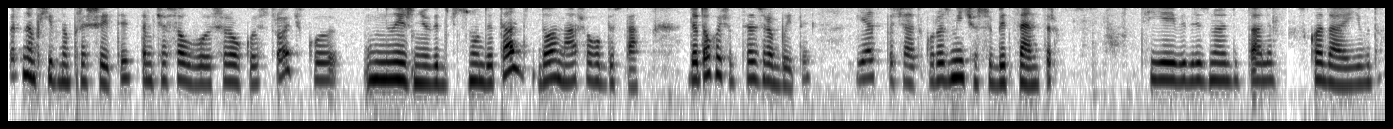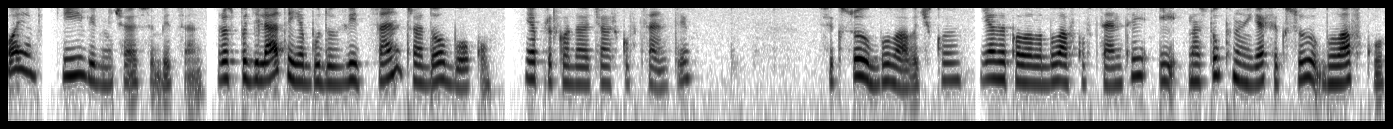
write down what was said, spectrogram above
Тепер необхідно пришити тимчасовою широкою строчкою нижню відрізну деталь до нашого бюста. Для того, щоб це зробити, я спочатку розмічу собі центр цієї відрізної деталі, складаю її вдвоє і відмічаю собі центр. Розподіляти я буду від центра до боку. Я прикладаю чашку в центрі, фіксую булавочкою. Я заколола булавку в центрі, і наступною я фіксую булавку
